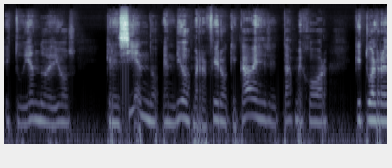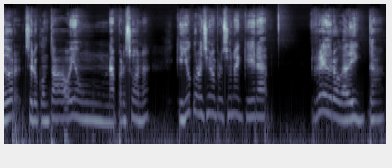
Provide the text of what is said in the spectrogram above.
estudiando de Dios, creciendo en Dios, me refiero a que cada vez estás mejor, que tu alrededor, se lo contaba hoy a una persona, que yo conocí a una persona que era redrogadicta,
